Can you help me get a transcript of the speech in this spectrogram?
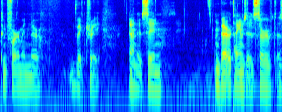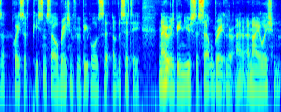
confirming their victory, and it's saying. In better times, it had served as a place of peace and celebration for the people of, the city. Now it is being used to celebrate their annihilation,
